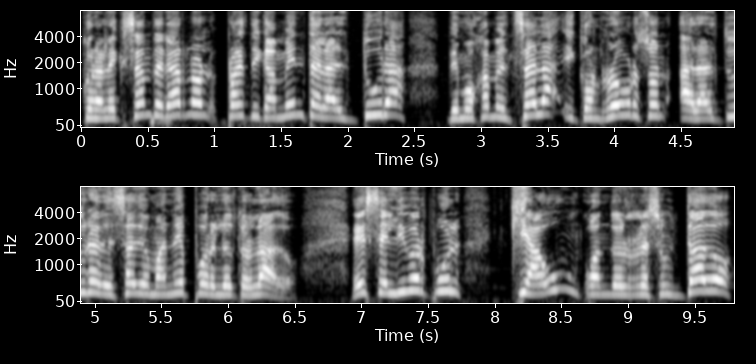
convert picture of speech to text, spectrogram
con Alexander Arnold prácticamente a la altura de Mohamed Salah y con Robertson a la altura de Sadio Mané por el otro lado, ese Liverpool que aún cuando el resultado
